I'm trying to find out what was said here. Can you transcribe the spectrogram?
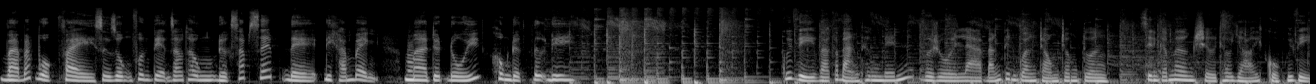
và bắt buộc phải sử dụng phương tiện giao thông được sắp xếp để đi khám bệnh mà tuyệt đối không được tự đi. Quý vị và các bạn thân mến, vừa rồi là bản tin quan trọng trong tuần. Xin cảm ơn sự theo dõi của quý vị.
